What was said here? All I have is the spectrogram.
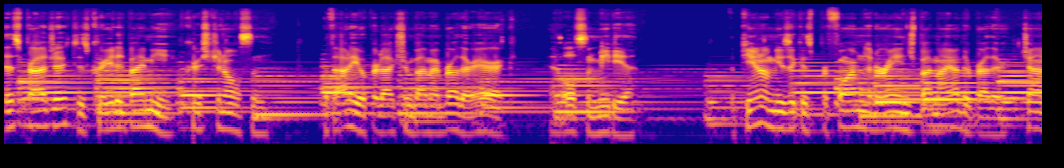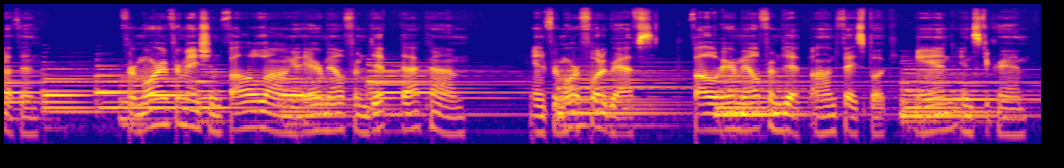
This project is created by me, Christian Olson, with audio production by my brother Eric at Olson Media. The piano music is performed and arranged by my other brother, Jonathan. For more information, follow along at airmailfromdip.com. And for more photographs, follow Airmail from Dip on Facebook and Instagram.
